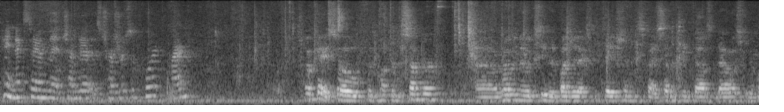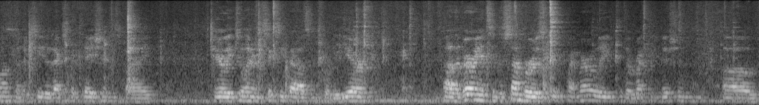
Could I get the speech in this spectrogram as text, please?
Okay, next item on the agenda is treasurer's report. Greg? Okay, so for the month of December, uh, revenue exceeded budget expectations by $17,000 for the month and exceeded expectations by nearly $260,000 for the year. Uh, The variance in December is due primarily to the recognition of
